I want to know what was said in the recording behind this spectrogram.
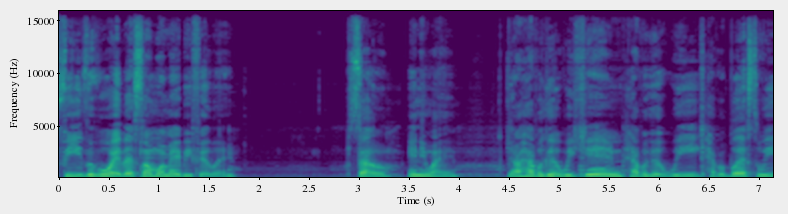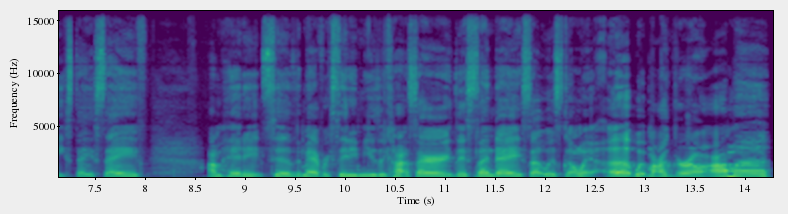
Feed the void that someone may be feeling. So, anyway, y'all have a good weekend. Have a good week. Have a blessed week. Stay safe. I'm headed to the Maverick City Music Concert this Sunday, so it's going up with my girl Ama.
